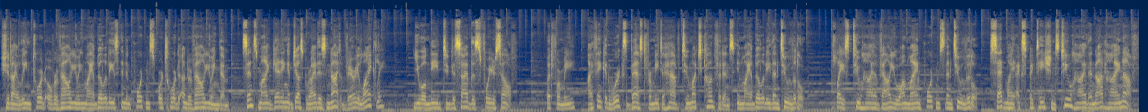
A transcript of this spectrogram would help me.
Should I lean toward overvaluing my abilities and importance or toward undervaluing them, since my getting it just right is not very likely? You will need to decide this for yourself. But for me, I think it works best for me to have too much confidence in my ability than too little. Place too high a value on my importance than too little, set my expectations too high than not high enough.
